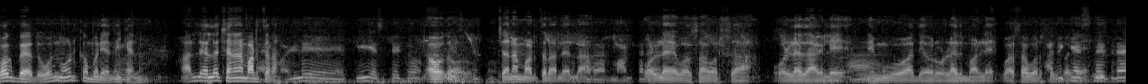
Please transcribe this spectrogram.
ಹೋಗ್ಬೋದು ಒಂದು ನೋಡ್ಕೊಂಬರಿ ಅದಕ್ಕೆ. ಅಲ್ಲೆಲ್ಲ ಚೆನ್ನಾಗಿ ಮಾಡ್ತಾರೆ? ಒಳ್ಳೆ ಟೀ ಎಸ್ಟೇಟು ಹೌದು ಚೆನ್ನಾಗಿ ಮಾಡ್ತಾರೆ ಅಲ್ಲೆಲ್ಲ. ಅಲ್ಲಿ ಮಾಡ್ತಾರೆ. ಒಳ್ಳೆ ಹೊಸ ವರ್ಷ ಒಳ್ಳೇದಾಗಲಿ. ನಿಮಗೂ ಆ ದೇವ್ರು ಒಳ್ಳೇದು ಮಾಡಲಿ. ಹೊಸ ವರ್ಷ ಅದಕ್ಕೆ ಸ್ನೇಹಿತರೆ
